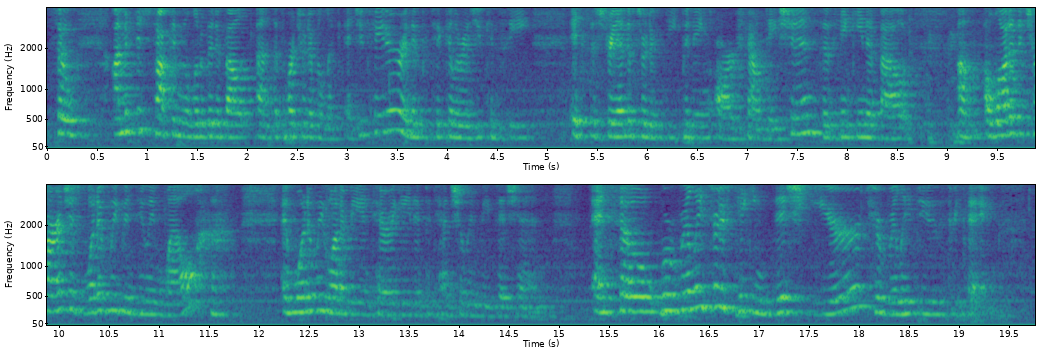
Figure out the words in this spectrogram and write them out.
So I'm going to just talk in a little bit about um, the portrait of a Lick educator, and in particular, as you can see, it's the strand of sort of deepening our foundation. So thinking about um, a lot of the charge is what have we been doing well, and what do we want to reinterrogate and potentially revision. And so we're really sort of taking this year to really do three things.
